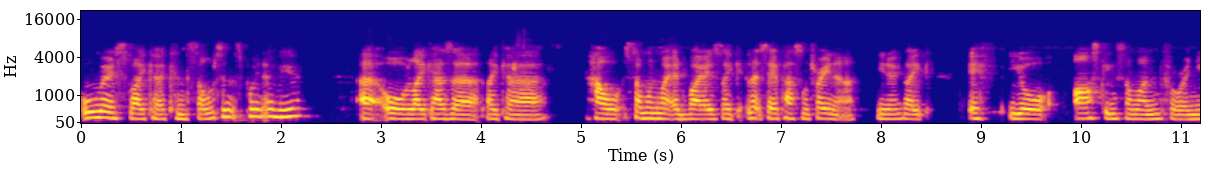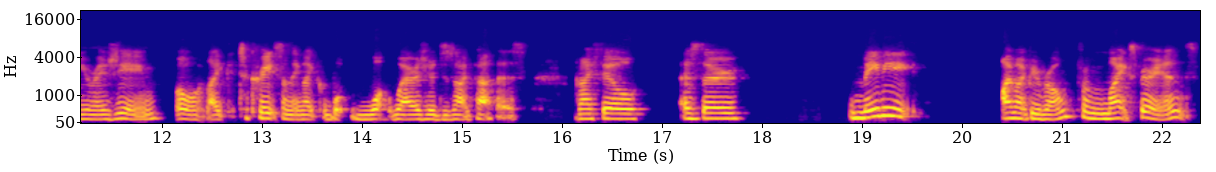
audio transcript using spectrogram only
almost like a consultant's point of view uh, or like as a like a how someone might advise like let's say a personal trainer you know like if you're asking someone for a new regime or like to create something like what, what where is your desired purpose And I feel as though maybe I might be wrong from my experience.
